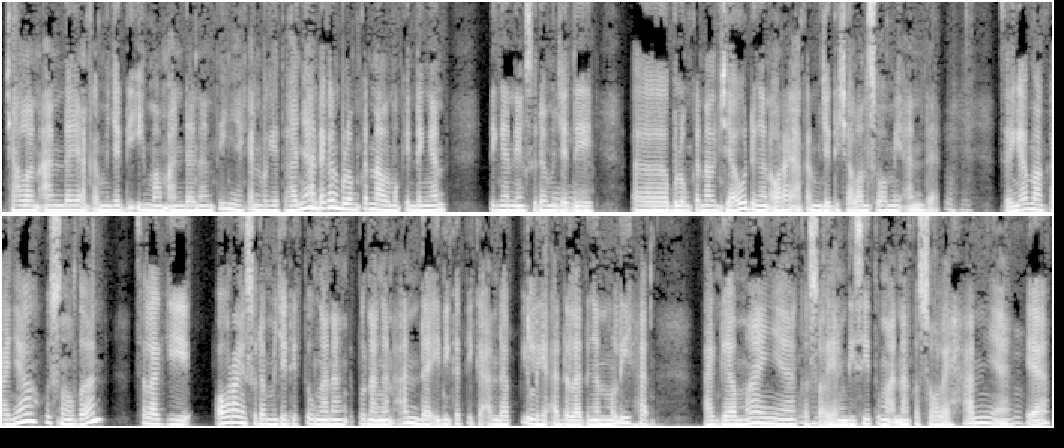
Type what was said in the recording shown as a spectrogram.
calon Anda yang akan menjadi imam Anda nantinya kan begitu. Hanya Anda kan belum kenal mungkin dengan dengan yang sudah menjadi uh, belum kenal jauh dengan orang yang akan menjadi calon suami Anda. Uh-huh. Sehingga makanya husnudzan selagi orang yang sudah menjadi tunangan tunangan Anda ini ketika Anda pilih adalah dengan melihat agamanya, uh-huh. kesol yang di situ makna kesolehannya uh-huh. ya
